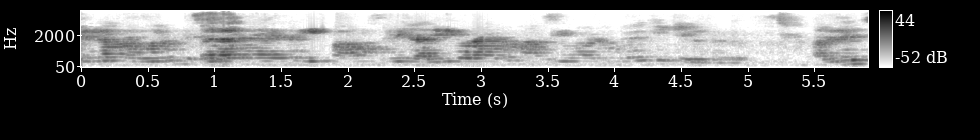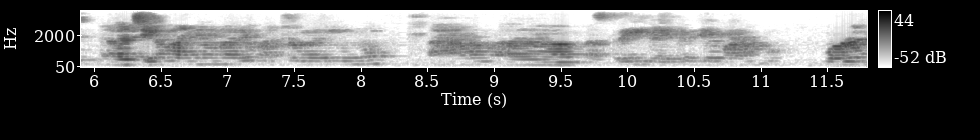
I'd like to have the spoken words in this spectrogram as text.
എല്ലാ പ്രമുഖരും നിസ്സാരമായിട്ട് ഈ പാവം സ്ത്രീ ശാരീരികമായിട്ടും മാനസികമായിട്ടും ഉപയോഗിക്കുകയും ചെയ്തിട്ടുണ്ട്. അതിൽ ചില മാന്യന്മാരെ മറ്റുള്ളവരിൽ നിന്ന് ആ സ്ത്രീ കൈപ്പറ്റിയ പണം മുഴുവൻ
